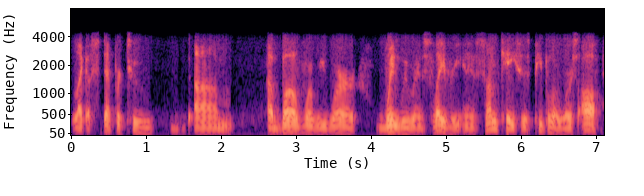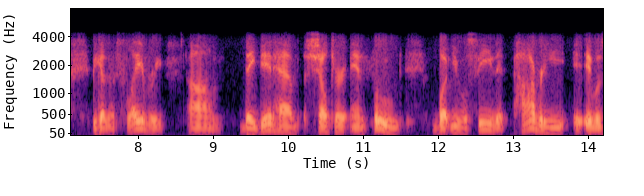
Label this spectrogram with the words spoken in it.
like a step or two um, above where we were when we were in slavery. And in some cases, people are worse off because in slavery, um, they did have shelter and food, but you will see that poverty, it, was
